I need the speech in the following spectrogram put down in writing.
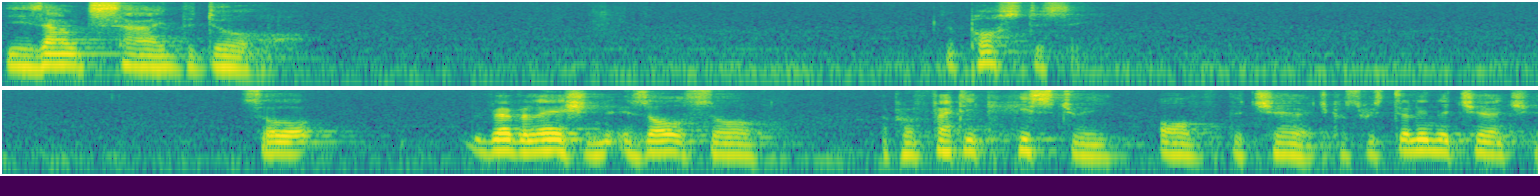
He is outside the door. Apostasy. So, the Revelation is also a prophetic history of the church, because we're still in the church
